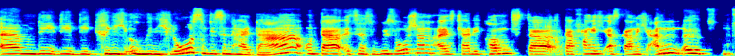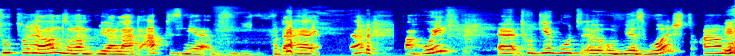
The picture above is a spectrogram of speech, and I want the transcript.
ähm, die, die, die kriege ich irgendwie nicht los und die sind halt da. Und da ist ja sowieso schon, alles klar, die kommt, da, da fange ich erst gar nicht an äh, zuzuhören, sondern ja, lad ab, ist mir von daher, ja, mach ruhig, äh, tut dir gut äh, und mir ist wurscht. Ähm, Ja.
